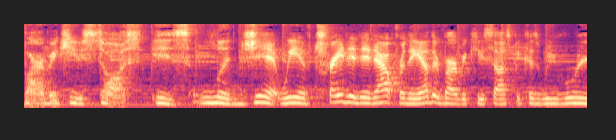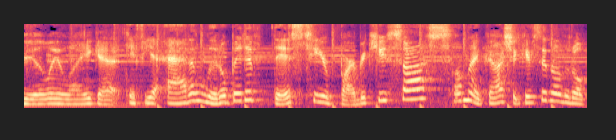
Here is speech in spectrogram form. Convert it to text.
barbecue sauce is legit. We have traded it out for the other barbecue sauce because we really like it. If you add a little bit of this to your barbecue sauce, oh my gosh, it gives it a little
